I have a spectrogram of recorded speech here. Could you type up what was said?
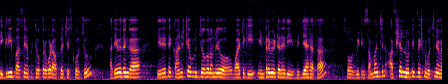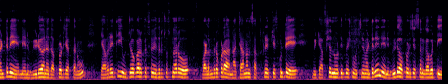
డిగ్రీ పాస్ అయిన ప్రతి ఒక్కరు కూడా అప్లై చేసుకోవచ్చు. అదేవిధంగా ఏదైతే కానిస్టేబుల్ ఉద్యోగాలు ఉన్నాయో వాటికి ఇంటర్వ్యూట్ అనేది విద్యార్హత. సో వీటికి సంబంధించిన అఫీషియల్ నోటిఫికేషన్ వచ్చిన వెంటనే నేను వీడియో అనేది అప్లోడ్ చేస్తాను. ఎవరైతే ఈ ఉద్యోగాల కోసం ఎదురు చూస్తున్నారో వాళ్ళందరూ కూడా నా ఛానల్ సబ్స్క్రైబ్ చేసుకుంటే వీటి అఫీషియల్ నోటిఫికేషన్ వచ్చిన వెంటనే నేను వీడియో అప్లోడ్ చేస్తాను కాబట్టి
